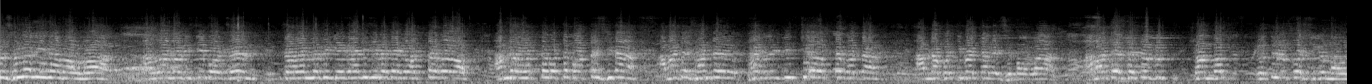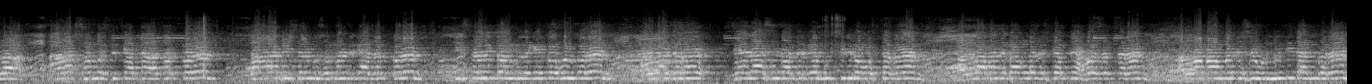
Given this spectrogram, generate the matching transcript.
মুসলমানই না, বাবা। আল্লাহ নবীজি বলছেন যারা নবীকে গালি দিবে তাকে হত্যা করো। আমরা হত্যা করতে পারতেছি না। আমাদের সামনে থাকলে নিশ্চয়ই হত্যা করতাম। আমরা প্রতিবাদ জানাইছি, মাওলা। আমাদের যতটুকু সম্ভব, যতটুকু শিখে মাওলা। আলাপ সমস্যাকে আপনি আজাদ করেন সারা বিশ্বের মুসলমানদেরকে আজাদ করেন ইসলামিক দলগুলোকে কবুল করেন আল্লাহ যারা জেলে আছে তাদেরকে মুক্তির ব্যবস্থা করেন। আল্লাহ আমাদের বাংলাদেশকে আপনি হেফাজত করেন। আল্লাহ বাংলাদেশে উন্নতি দান করেন।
